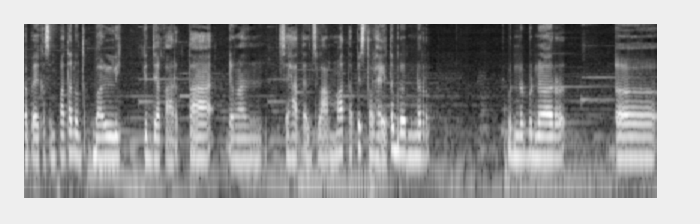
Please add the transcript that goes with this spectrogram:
apa ya kesempatan untuk balik ke Jakarta dengan sehat dan selamat tapi setelah itu benar-benar benar-benar uh,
